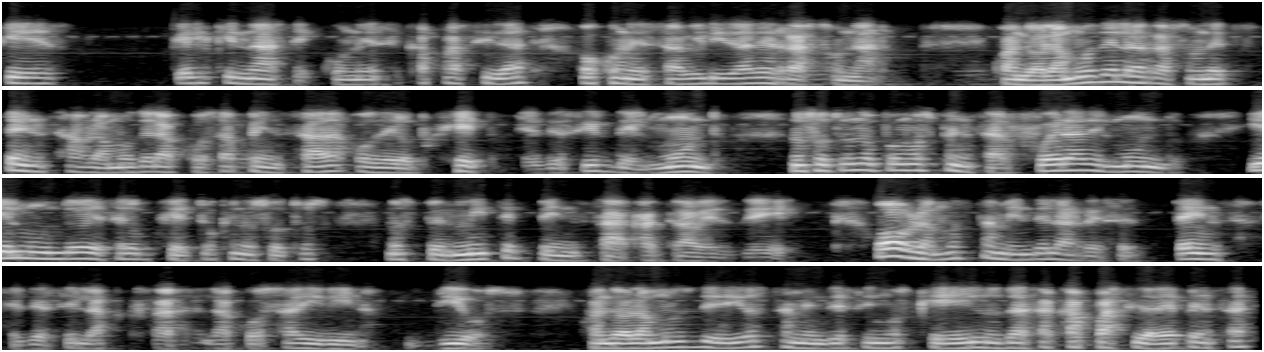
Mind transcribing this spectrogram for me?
que es el que nace con esa capacidad o con esa habilidad de razonar. Cuando hablamos de la razón extensa, hablamos de la cosa pensada o del objeto, es decir, del mundo. Nosotros no podemos pensar fuera del mundo y el mundo es el objeto que nosotros nos permite pensar a través de él. O hablamos también de la res extensa, es decir, la, cosa divina, Dios. Cuando hablamos de Dios también decimos que Él nos da esa capacidad de pensar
